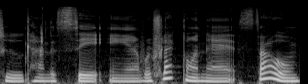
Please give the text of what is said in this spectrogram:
to kind of sit and reflect on that. So,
